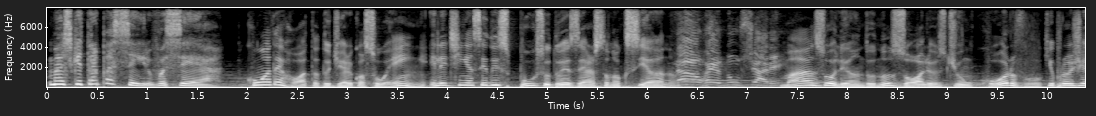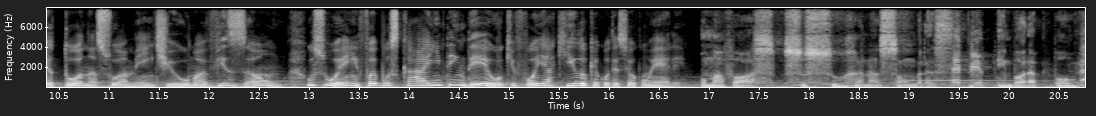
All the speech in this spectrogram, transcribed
Mas que trapaceiro você é! Com a derrota do Jericho Swain, ele tinha sido expulso do exército noxiano. Mas olhando nos olhos de um corvo que projetou na sua mente uma visão, o Swain foi buscar entender o que foi aquilo que aconteceu com ele. Uma voz sussurra nas sombras, Repito, embora poucos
